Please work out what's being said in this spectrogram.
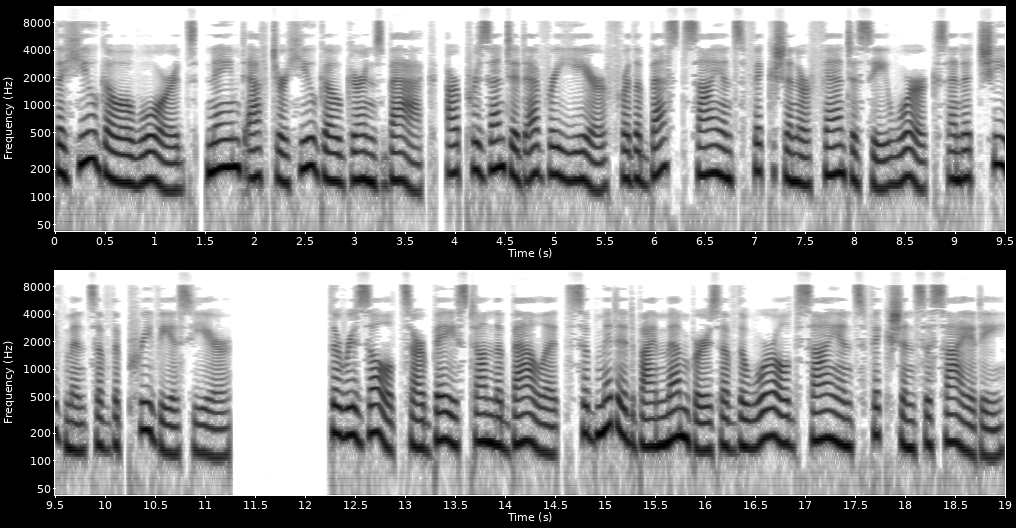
The Hugo Awards, named after Hugo Gernsback, are presented every year for the best science fiction or fantasy works and achievements of the previous year. The results are based on the ballot submitted by members of the World Science Fiction Society.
